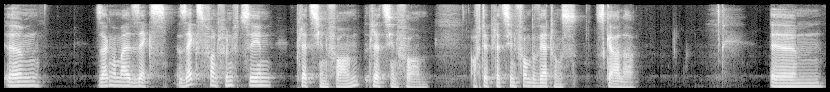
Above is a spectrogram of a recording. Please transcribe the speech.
ähm, sagen wir mal, sechs. Sechs von 15 Plätzchenformen, Plätzchenform auf der Plätzchenform-Bewertungsskala. Ähm,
